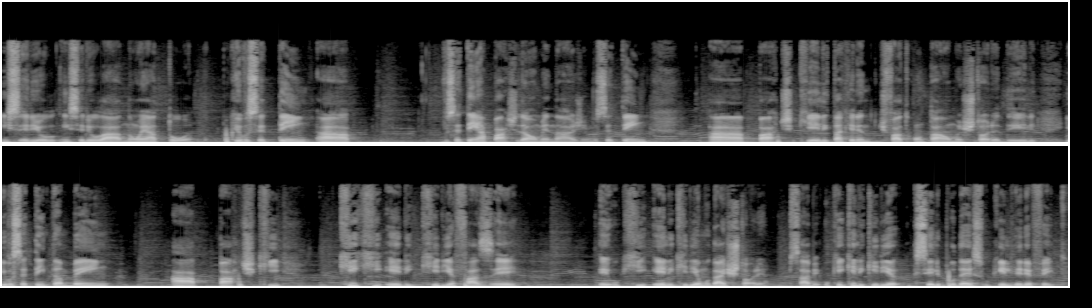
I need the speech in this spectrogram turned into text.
inseriu, inseriu lá não é à toa. Porque você tem a. Você tem a parte da homenagem, você tem a parte que ele tá querendo de fato contar uma história dele. E você tem também a parte que. Que, que ele queria fazer o que ele queria mudar a história, sabe? O que, que ele queria, se ele pudesse, o que ele teria feito.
